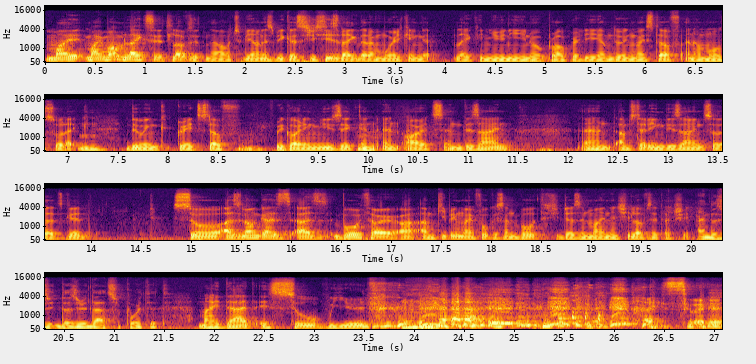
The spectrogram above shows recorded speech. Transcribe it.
My my mom likes it, loves it now, to be honest, because she sees like that I'm working at, like in uni, you know, properly. I'm doing my stuff, and I'm also like Mm. doing great stuff regarding music and, Mm. and arts and design, and I'm studying design, so that's good. So as long as as both are, uh, I'm keeping my focus on both. She doesn't mind, and she loves it actually. And does does your dad support it? My dad is so weird. I swear.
